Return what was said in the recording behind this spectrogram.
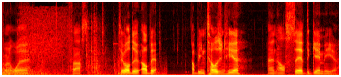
run away. Fast. See what I'll do, I'll be I'll be intelligent here and I'll save the game here.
